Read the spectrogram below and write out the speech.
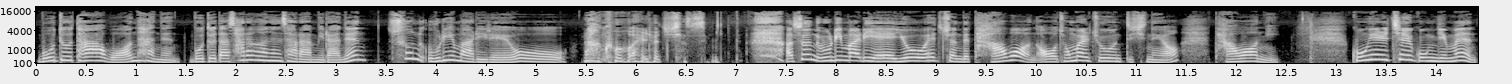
모두 다 원하는, 모두 다 사랑하는 사람이라는 순 우리말이래요. 라고 알려주셨습니다. 아, 순 우리말이에요. 해주셨는데, 다원. 어, 정말 좋은 뜻이네요. 다원이. 0170님은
